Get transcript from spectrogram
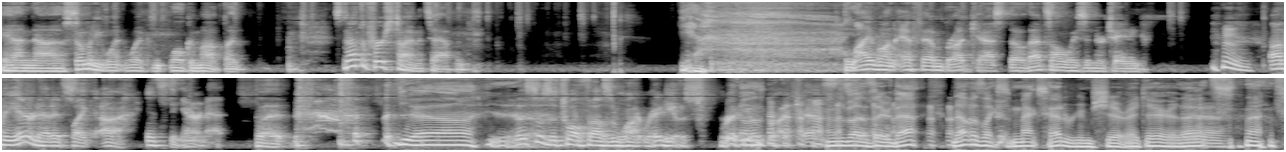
And uh, somebody went and woke, woke him up, but it's not the first time it's happened. Yeah. Live on FM broadcast, though, that's always entertaining. Hmm. On the internet, it's like, uh, it's the internet. But Yeah. this was a 12,000 watt radio, radio broadcast. I was about to say that that was like some max headroom shit right there. That's, that's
